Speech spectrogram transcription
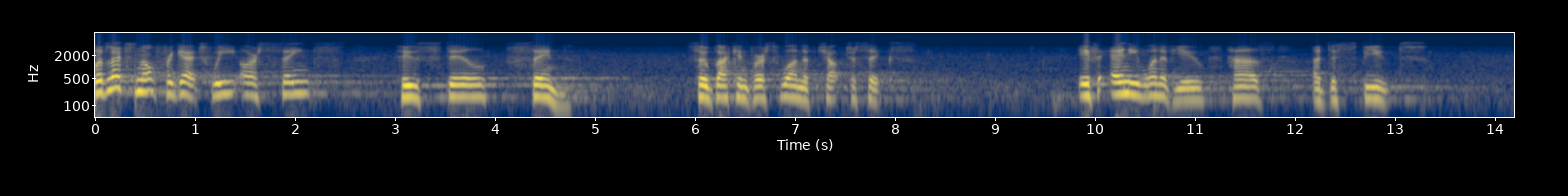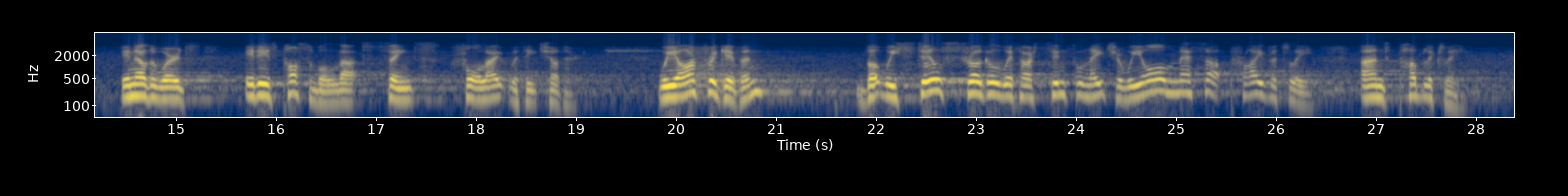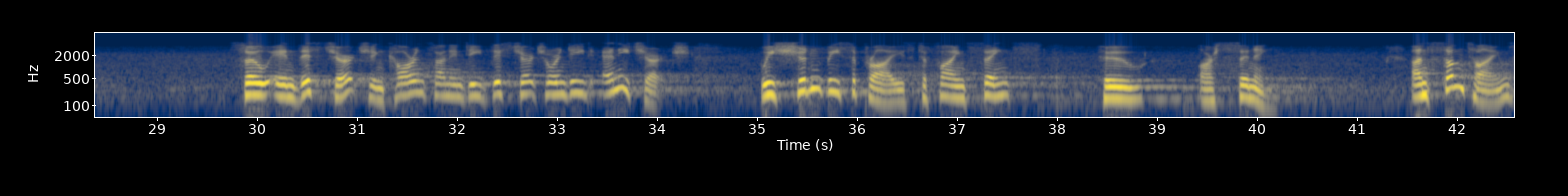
But let's not forget we are saints who still sin. So back in verse 1 of chapter 6. If any one of you has a dispute. In other words, it is possible that saints fall out with each other. We are forgiven, but we still struggle with our sinful nature. We all mess up privately and publicly. So in this church, in Corinth, and indeed this church, or indeed any church, we shouldn't be surprised to find saints who are sinning. And sometimes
